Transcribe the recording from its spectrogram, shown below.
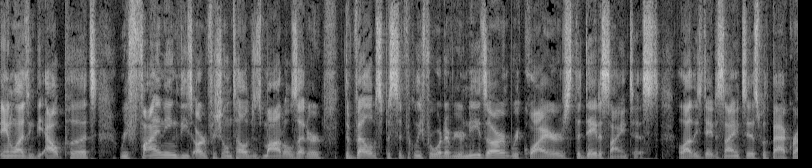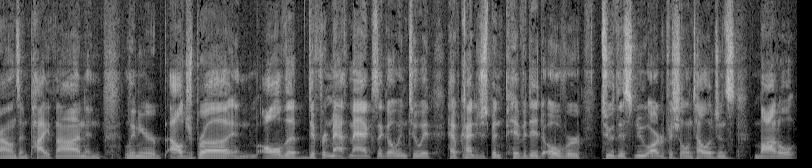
analyzing the outputs, refining these artificial intelligence models that are developed specifically for whatever your needs are requires the data scientists. A lot of these data scientists with backgrounds in Python and linear algebra and all the different mathematics that go into it have kind of just been pivoted over to this new artificial intelligence model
